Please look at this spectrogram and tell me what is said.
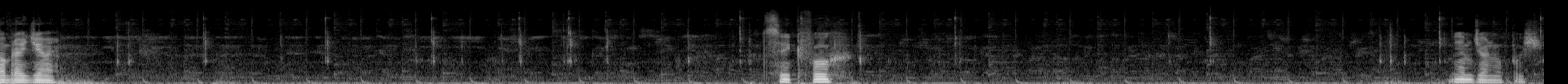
Dobra, idziemy. Cyk, fuch. Wiem, gdzie on mógł pójść.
